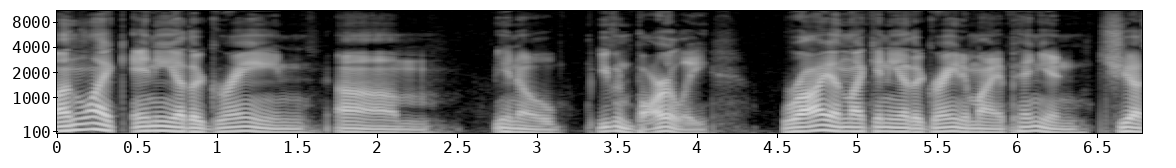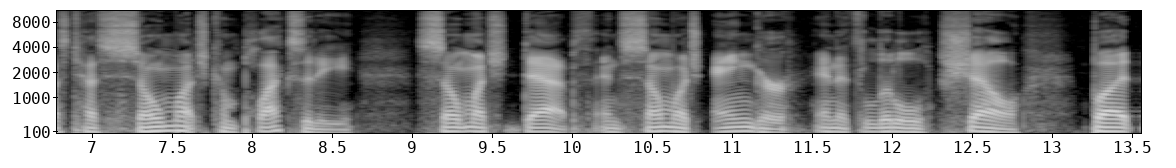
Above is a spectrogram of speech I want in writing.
unlike any other grain, um, you know, even barley, rye, unlike any other grain, in my opinion, just has so much complexity, so much depth, and so much anger in its little shell. But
